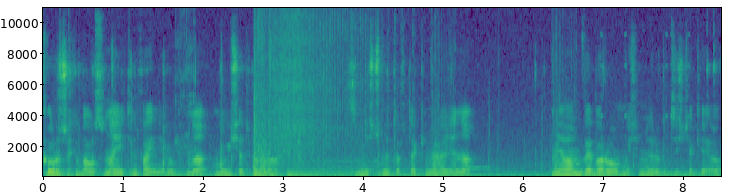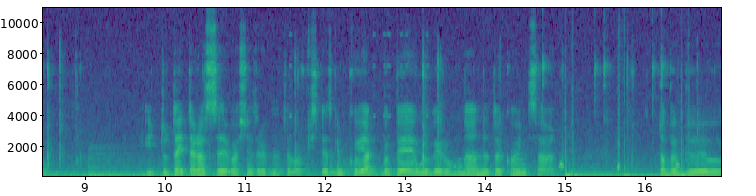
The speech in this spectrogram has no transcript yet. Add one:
Kurczę, chyba usunęli ten fajny róg. No, mówi się trudno. Zniszczmy to w takim razie. No, nie mam wyboru, musimy zrobić coś takiego. I tutaj teraz właśnie zrobimy te worki z piaskiem, tylko jakby były wyrównane do końca to by był,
